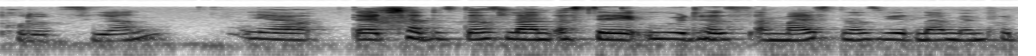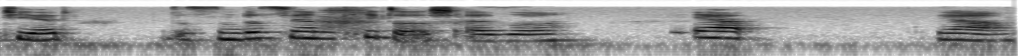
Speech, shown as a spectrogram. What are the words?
produzieren. ja. Deutschland ist das Land aus der EU, das am meisten aus Vietnam importiert. Das ist ein bisschen kritisch. Also Ja, ja,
